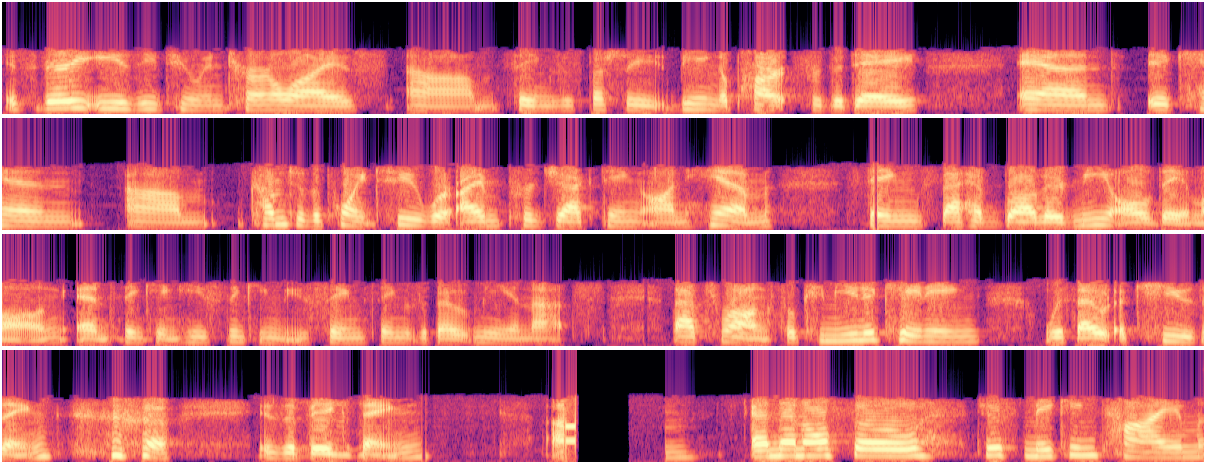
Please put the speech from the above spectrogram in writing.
it's very easy to internalize um, things, especially being apart for the day, and it can um, come to the point too where I'm projecting on him things that have bothered me all day long and thinking he's thinking these same things about me and that's that's wrong. So communicating without accusing is a big thing. Um, and then also just making time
